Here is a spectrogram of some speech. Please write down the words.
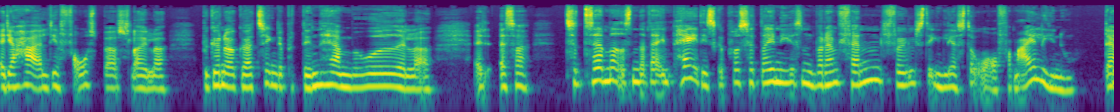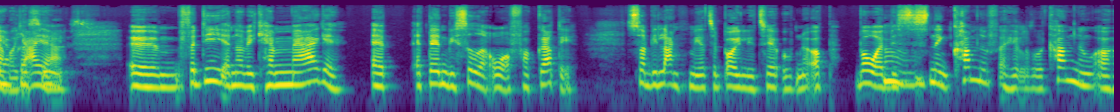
at jeg har alle de her forspørgseler, eller begynder at gøre tingene på den her måde, eller at, altså, så det der med sådan at være empatisk og prøve at sætte dig ind i, sådan, hvordan fanden føles det egentlig at stå over for mig lige nu, der Ja, hvor jeg er. præcis. Øhm, fordi at når vi kan mærke, at, at den vi sidder over for gør det, så er vi langt mere tilbøjelige til at åbne op. Hvor at hvis Mm. sådan en, kom nu for helvede, kom nu, og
